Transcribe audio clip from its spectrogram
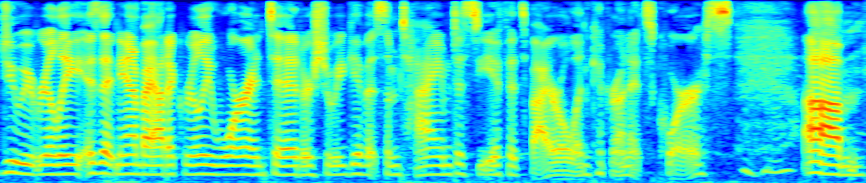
do we really, is an antibiotic really warranted or should we give it some time to see if it's viral and can run its course? Mm-hmm. Um,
